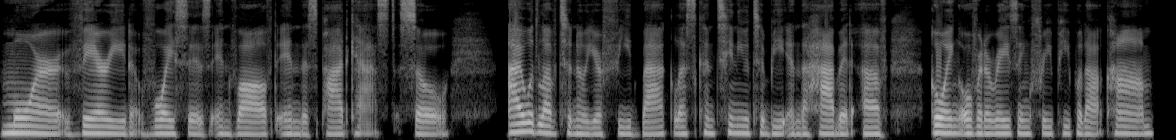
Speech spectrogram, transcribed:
more varied voices involved in this podcast. So I would love to know your feedback. Let's continue to be in the habit of going over to raisingfreepeople.com,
